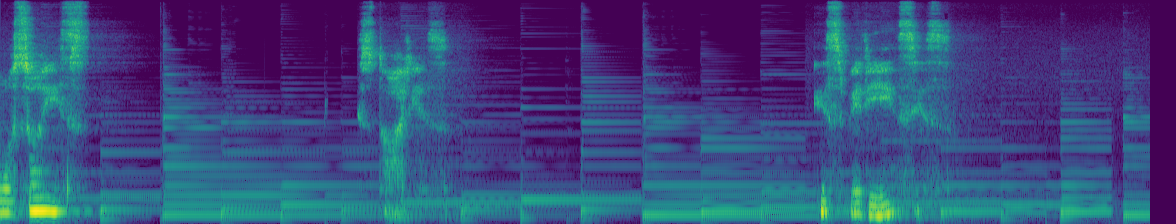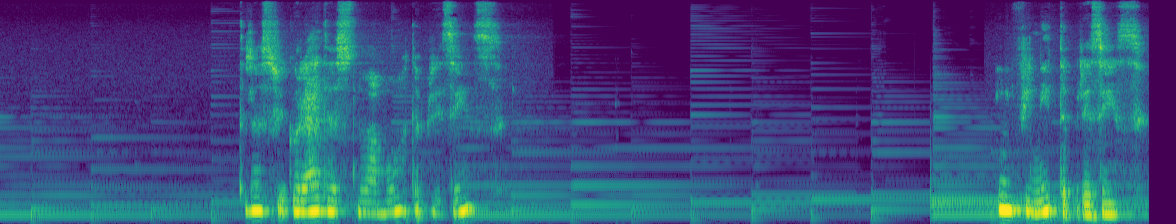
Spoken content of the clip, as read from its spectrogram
Emoções, histórias, experiências transfiguradas no amor da presença. infinita presença.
